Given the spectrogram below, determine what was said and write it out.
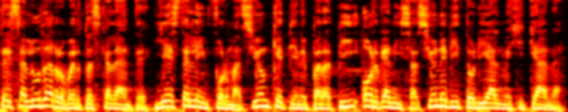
Te saluda Roberto Escalante y esta es la información que tiene para ti Organización Editorial Mexicana.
